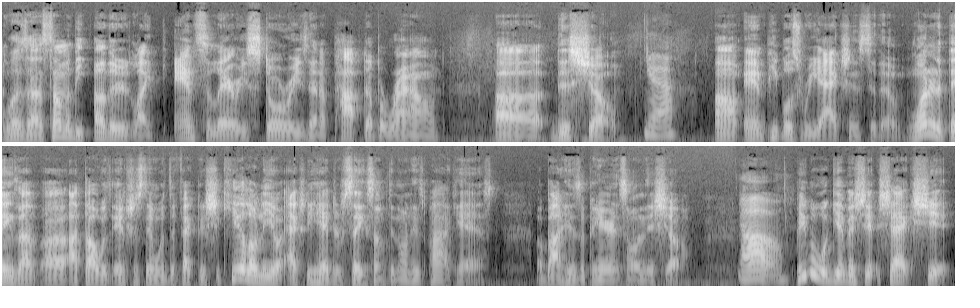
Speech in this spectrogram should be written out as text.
was uh some of the other like ancillary stories that have popped up around uh this show yeah. Um, and people's reactions to them. One of the things I uh, I thought was interesting was the fact that Shaquille O'Neal actually had to say something on his podcast about his appearance on this show. Oh. People were giving Sha Shaq shit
